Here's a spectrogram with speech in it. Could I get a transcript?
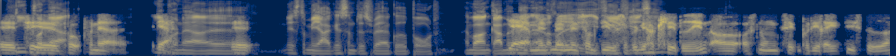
Øh, Lige til, på nær, på, på nær, lige ja, på nær øh, øh, Mr. Miyagi, som desværre er gået bort. Han var en gammel ja, mand men, men, men som de jo selvfølgelig har klippet ind og, og sådan nogle ting på de rigtige steder.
